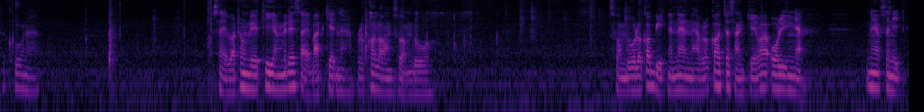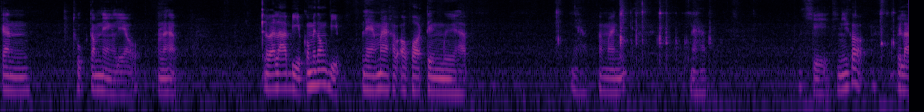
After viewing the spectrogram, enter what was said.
สักครู่นะครับ ใส่ bottom l e s ที่ยังไม่ได้ใส่บัตเก็ตนะครับ แล้วก็ลองสวมดู สวมดูแล้วก็บิดแน่นๆนะครับ แล้วก็จะสังเกตว่าโอลิงเนี่ย แนบสนิทกันทุกตำแหน่งแล้วนะครับเวลาบีบก็ไม่ต้องบีบแรงมากครับ เอาพอตึงมือครับเนี่ยครับประมาณนี้นะครับโอเค ทีนี้ก็เวลา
